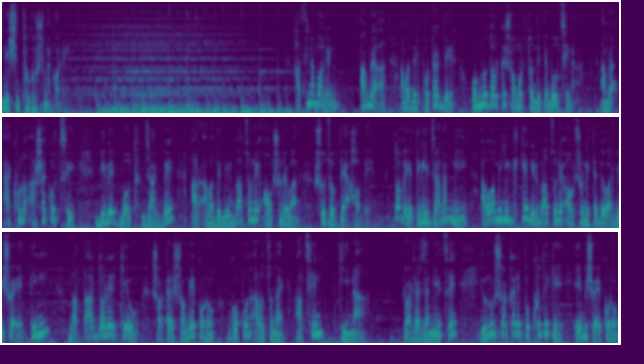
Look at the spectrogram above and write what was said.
নিষিদ্ধ ঘোষণা করে। হাসিনা বলেন আমরা আমাদের ভোটারদের অন্য দলকে সমর্থন দিতে বলছি না। আমরা এখনও আশা করছি বিবেকবোধ জাগবে আর আমাদের নির্বাচনে অংশ নেবার সুযোগ দেয়া হবে। তবে তিনি জানাননি আওয়ামী লীগকে নির্বাচনে অংশ নিতে দেওয়ার বিষয়ে তিনি বা তার দলের কেউ সরকারের সঙ্গে কোনো গোপন আলোচনায় আছেন কি না। রয়টার জানিয়েছে, ইউনুস সরকারের পক্ষ থেকে এ বিষয়ে কোনো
